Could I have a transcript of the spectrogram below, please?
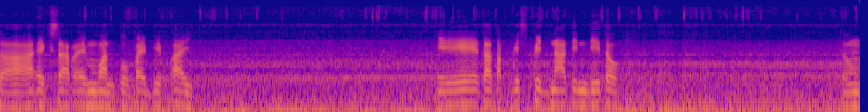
sa XRM 125Fi eh tatap speed natin dito. Itong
